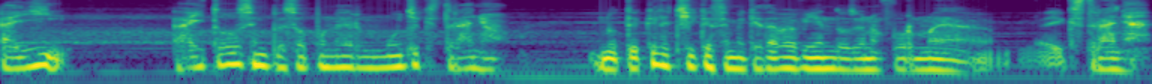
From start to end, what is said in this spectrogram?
Ahí, Ahí todo se empezó a poner muy extraño. Noté que la chica se me quedaba viendo de una forma extraña.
